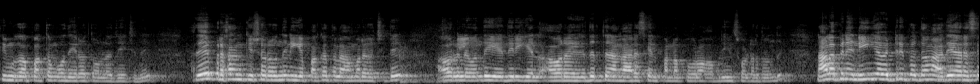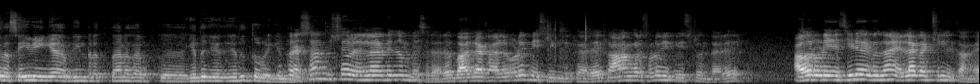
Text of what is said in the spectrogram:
திமுக பத்தொம்போது இருபத்தொன்னில் ஜெயிச்சது. அதே பிரசாந்த் கிஷோரை வந்து நீங்கள் பக்கத்தில் அமர வச்சுட்டு அவர்களை வந்து எதிரிகள் அவரை எதிர்த்து நாங்கள் அரசியல் பண்ண போகிறோம் அப்படின்னு சொல்கிறது வந்து நாளை பின்ன நீங்கள் வெற்றி பெற்றாலும் அதே அரசியலை செய்வீங்க அப்படின்றது தானே சார் எது எது- எதிர்த்து வைக்கணும் பிரசாந்த் கிஷோர் எல்லார்ட்டையும் தான் பேசுகிறாரு பாஜகவோட பேசியிருந்திருக்காரு காங்கிரஸோட போய் பேசிட்டு வந்தார். அவருடைய சீடர்கள் தான் எல்லா கட்சியிலும் இருக்காங்க.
